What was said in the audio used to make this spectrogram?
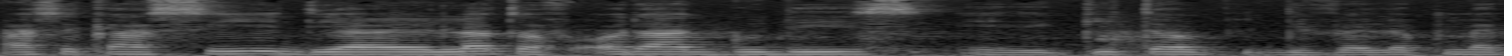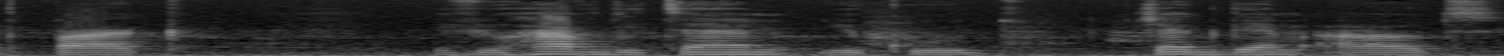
as you can see there are a lot of other goodies in the github development pack. If you have the time you could check them out.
